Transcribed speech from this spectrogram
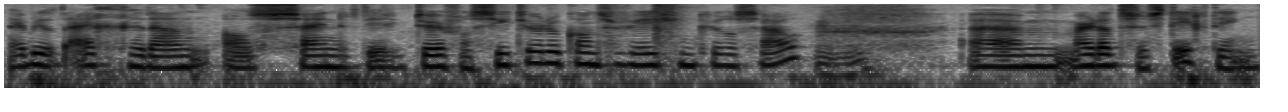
heb ik dat eigenlijk gedaan als zijnde directeur van Sea Turtle Conservation Curaçao. Mhm. Ehm, maar dat is een stichting.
